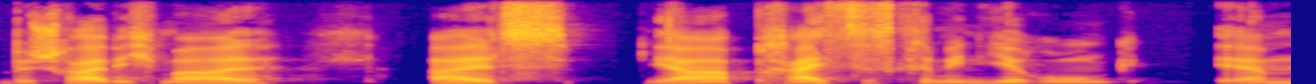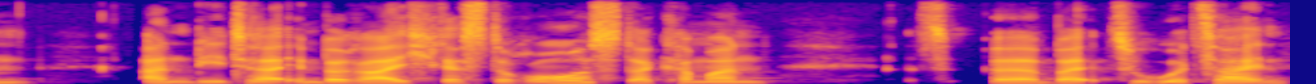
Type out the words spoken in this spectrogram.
beschreibe ich mal als ja, Preisdiskriminierung ähm, Anbieter im Bereich Restaurants. Da kann man äh, bei, zu Uhrzeiten,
